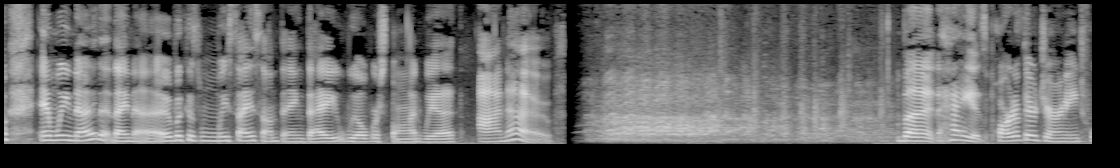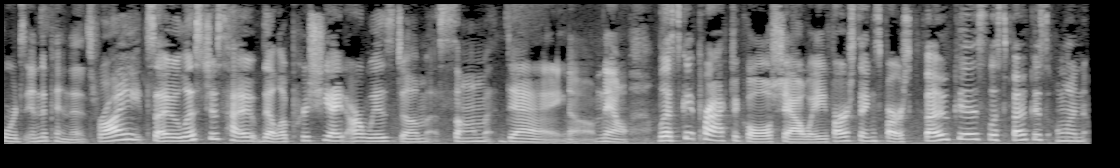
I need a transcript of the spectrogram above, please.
and we know that they know because when we say something, they will respond with, I know. But hey, it's part of their journey towards independence, right? So let's just hope they'll appreciate our wisdom someday. Um, now, let's get practical, shall we? First things first, focus. Let's focus on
